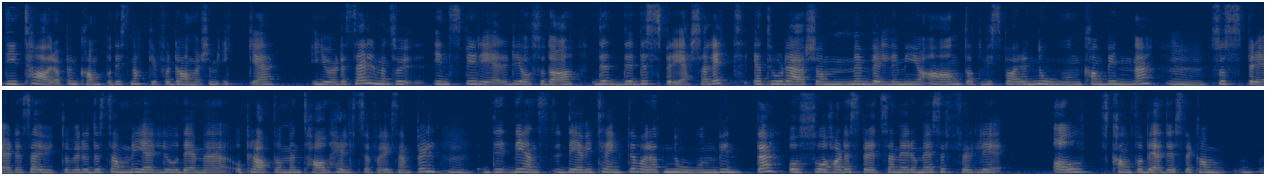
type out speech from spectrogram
de tar opp en kamp, og de snakker for damer som ikke gjør det selv, men så inspirerer de også da det, det, det sprer seg litt. Jeg tror det er som med veldig mye annet, at hvis bare noen kan begynne, Mm. så sprer det seg utover. Og det samme gjelder jo det med å prate om mental helse, f.eks. Mm. Det, det, eneste, det vi trengte, var at noen begynte, og så har det spredd seg mer og mer. Selvfølgelig, alt kan forbedres, det kan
